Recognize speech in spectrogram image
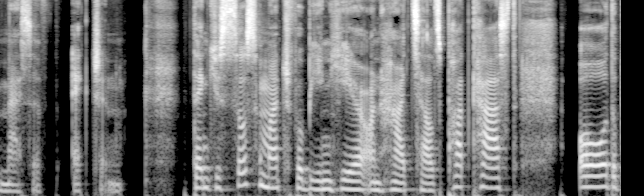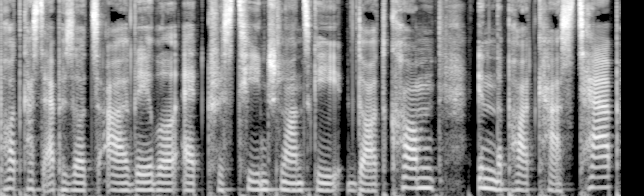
massive action. Thank you so, so much for being here on Heart Sells Podcast. All the podcast episodes are available at christineschlonski.com in the podcast tab.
